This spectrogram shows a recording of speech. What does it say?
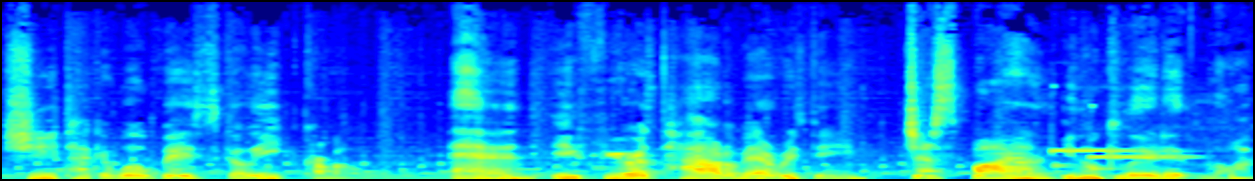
shiitake will basically come out. And if you are tired of everything, just buy an inoculated log.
